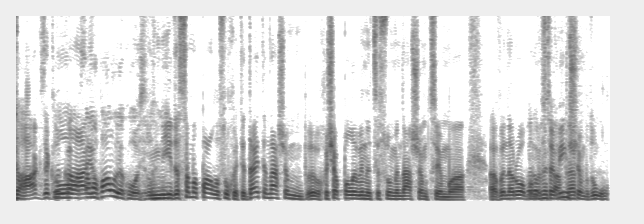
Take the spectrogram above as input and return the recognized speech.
так до самопалу якогось, розумієте? Ні, до самопалу. Слухайте, дайте нашим, е, хоча б половини ці суми нашим цим е, е, виноробам і всім так. іншим. Ну,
